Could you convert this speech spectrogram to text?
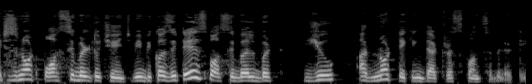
it is not possible to change me because it is possible but you are not taking that responsibility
